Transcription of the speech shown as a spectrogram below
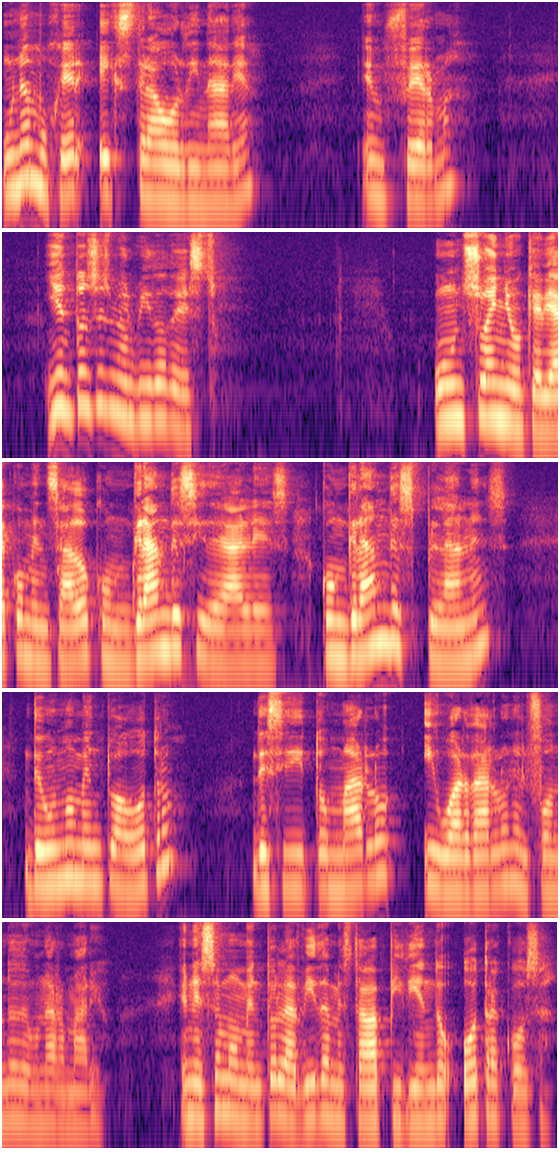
una mujer extraordinaria, enferma, y entonces me olvido de esto. Un sueño que había comenzado con grandes ideales, con grandes planes, de un momento a otro decidí tomarlo y guardarlo en el fondo de un armario. En ese momento la vida me estaba pidiendo otra cosa.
